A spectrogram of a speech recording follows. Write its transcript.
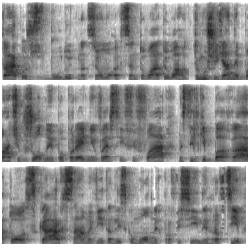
також будуть на цьому акцентувати увагу. Тому що я не бачив жодної попередньої версії FIFA настільки багато скарг саме від англійськомовних професійних гравців.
